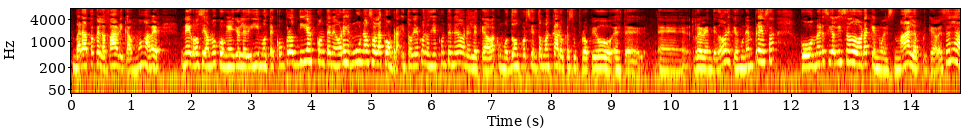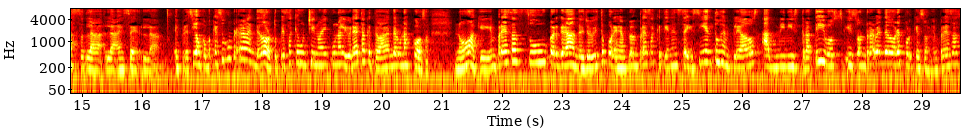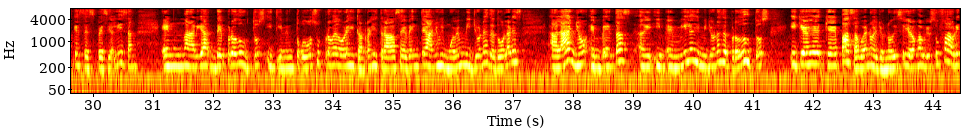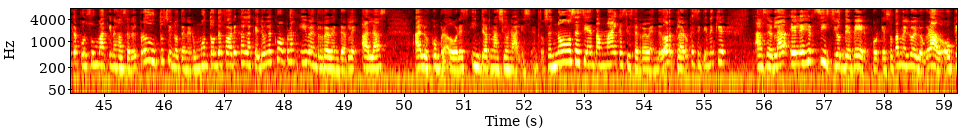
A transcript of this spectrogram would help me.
barato que la fábrica. Vamos a ver negociamos con ellos, le dijimos, te compro 10 contenedores en una sola compra. Y todavía con los 10 contenedores le quedaba como 2% más caro que su propio este, eh, revendedor, que es una empresa comercializadora que no es mala, porque a veces la, la, expresión, como que eso es un revendedor, tú piensas que es un chino ahí con una libreta que te va a vender unas cosas. No, aquí hay empresas súper grandes. Yo he visto, por ejemplo, empresas que tienen 600 empleados administrativos y son revendedores porque son empresas que se especializan en un área de productos y tienen todos sus proveedores y están registradas hace 20 años y mueven millones de dólares al año en ventas eh, en miles y millones de productos. ¿Y qué, qué, pasa? Bueno, ellos no decidieron abrir su fábrica con sus máquinas a hacer el producto, sino tener un montón de fábricas las que ellos le compran y ven, revenderle a las a los compradores internacionales. Entonces no se sientan mal que si es revendedor, claro que sí tienen que hacer el ejercicio de ver, porque eso también lo he logrado. Ok,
